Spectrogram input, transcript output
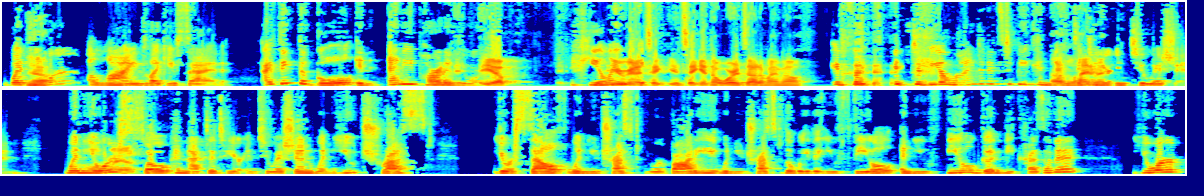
when yeah. you're aligned like you said I think the goal in any part of your yep healing. You're gonna take you're taking the words out of my mouth. It's like, it's to be aligned and it's to be connected Alignment. to your intuition. When oh, you're man. so connected to your intuition, when you trust yourself, when you trust your body, when you trust the way that you feel and you feel good because of it, you're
